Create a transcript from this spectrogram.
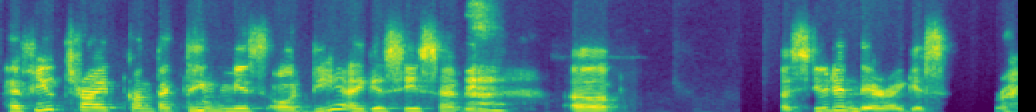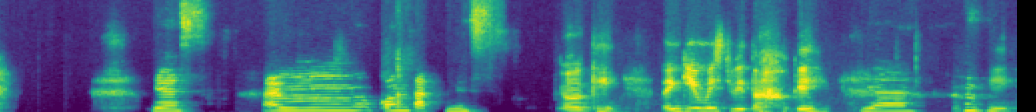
have you tried contacting Miss Odi? I guess she's having uh, a student there. I guess, right? Yes, I'm contact Miss. Okay, thank you, Miss Vita. Okay. Yeah. okay,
